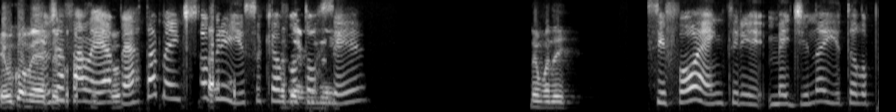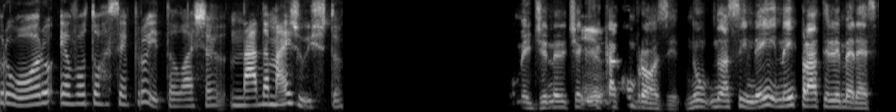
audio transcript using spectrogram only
Eu começo. Eu já falei eu... abertamente sobre isso, que eu vou torcer. Não, mandei. Se for entre Medina e Ítalo pro ouro, eu vou torcer pro Ítalo. Acho nada mais justo. O Medina ele tinha que ficar com bronze. Não, assim, nem, nem prata ele merece.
